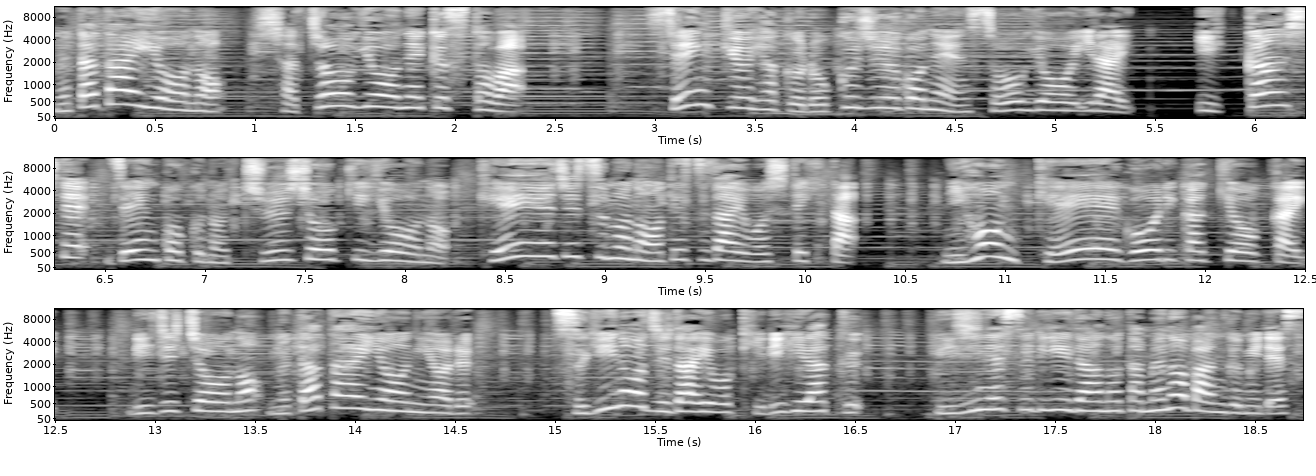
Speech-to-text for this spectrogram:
ムタ太陽の社長業ネクストは1965年創業以来一貫して全国の中小企業の経営実務のお手伝いをしてきた日本経営合理化協会理事長のムタ太陽による次の時代を切り開くビジネスリーダーのための番組です。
